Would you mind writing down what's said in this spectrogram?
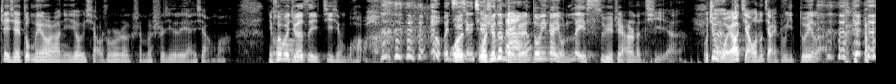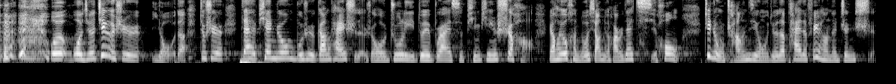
这些都没有让你有小时候的什么世纪的联想吗？你会不会觉得自己记性不好？我 我记性确我觉得每个人都应该有类似于这样的体验。我就我要讲，我能讲出一堆来。我我觉得这个是有的，就是在片中不是刚开始的时候，朱莉对 Bryce 频频示好，然后有很多小女孩在起哄，这种场景我觉得拍的非常的真实。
